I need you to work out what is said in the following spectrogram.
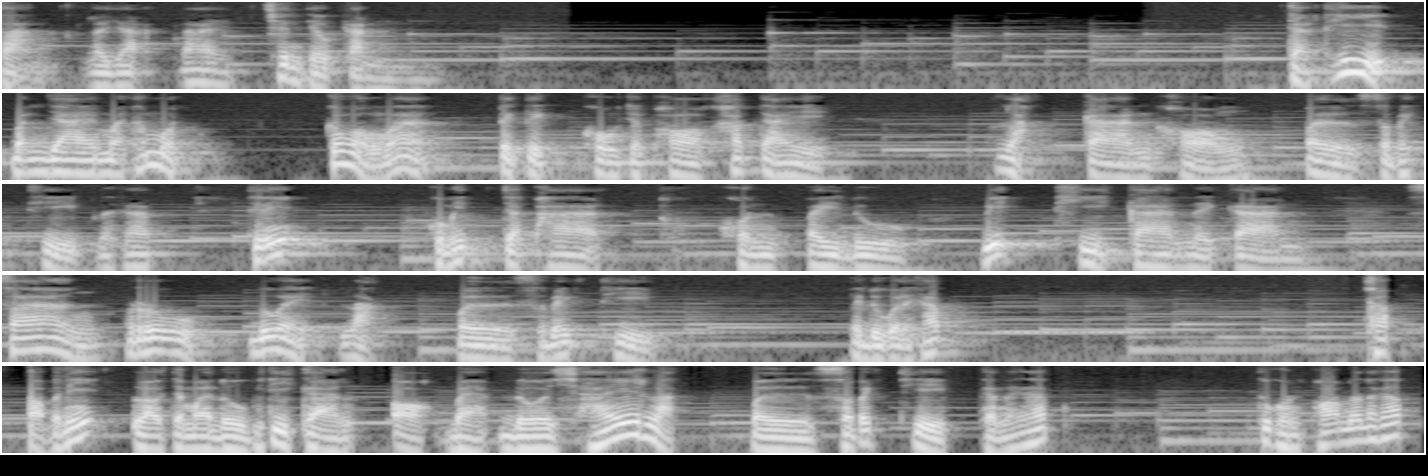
สามระยะได้เช่นเดียวกัน จากที่บรรยายมาทั้งหมด ก็หวังว่าเด็กๆคงจะพอเข้าใจหลักการของเปิดสเปกทีฟนะครับ ทีนี้ครูมิตจะพาทุกคนไปดูวิธีการในการสร้างรูปด้วยหลักเปิดสเปกทีฟไปดูกันเลยครับ อไปนี้เราจะมาดูวิธีการออกแบบโดยใช้หลักเปิดสเปกทีฟกันนะครับ ทุกคนพร้อมแล้วนะครับ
